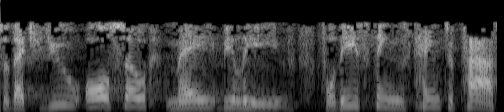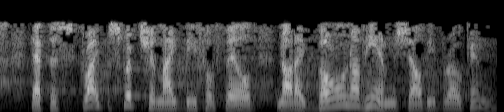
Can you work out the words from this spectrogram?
so that you also may believe. For these things came to pass, that the scripture might be fulfilled, not a bone of him shall be broken.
